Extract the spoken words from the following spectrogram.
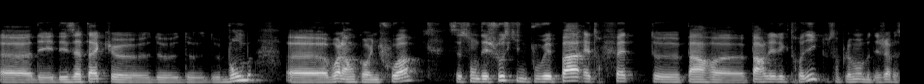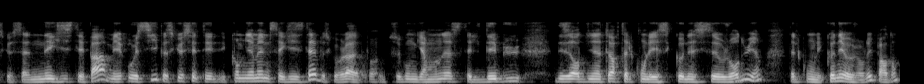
euh, des, attaques de, bombes. Voilà, encore une fois, ce sont des choses qui ne pouvaient pas être faites par, par l'électronique, tout simplement déjà parce que ça n'existait pas, mais aussi parce que c'était, quand bien même ça existait, parce que voilà, la Seconde Guerre mondiale, c'était le début des ordinateurs tels qu'on les connaissait aujourd'hui, hein, qu'on les connaît aujourd'hui, pardon.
